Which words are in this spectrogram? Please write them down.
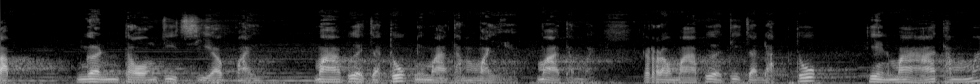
กับเงินทองที่เสียไป มาเพื่อจะทุกข์นี่มาทำไม มาทำไม เรามาเพื่อที่จะดับทุกข์ที่มาหาธรรมะ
